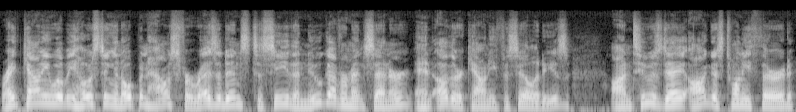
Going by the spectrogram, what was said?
Wright County will be hosting an open house for residents to see the new government center and other county facilities on Tuesday, August 23rd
